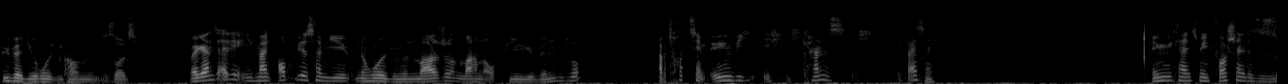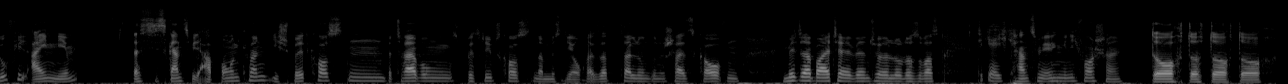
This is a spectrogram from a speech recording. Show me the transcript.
über die Runden kommen sollst. Weil ganz ehrlich, ich meine, obvious haben die eine hohe Gewinnmarge und machen auch viel Gewinn so. Aber trotzdem, irgendwie, ich, ich kann es, ich, ich weiß nicht. Irgendwie kann ich mir nicht vorstellen, dass sie so viel einnehmen, dass sie das Ganze wieder abbauen können. Die Spritkosten, Betreibungs-, Betriebskosten, da müssen die auch Ersatzteile und so eine Scheiße kaufen. Mitarbeiter eventuell oder sowas. Digga, ich kann es mir irgendwie nicht vorstellen. Doch, doch, doch, doch.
